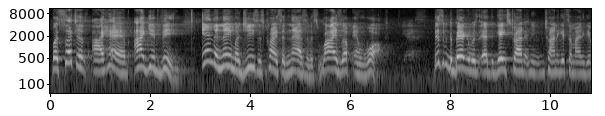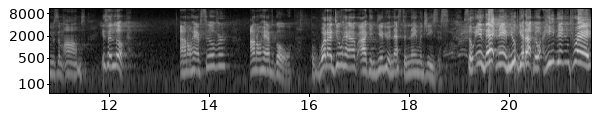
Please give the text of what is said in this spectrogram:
but such as I have, I give thee. In the name of Jesus Christ of Nazareth, rise up and walk. Yes. This is the beggar was at the gates trying to, trying to get somebody to give him some alms. He said, Look, I don't have silver, I don't have gold. But what I do have, I can give you, and that's the name of Jesus. So in that name, you get up. He didn't pray,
